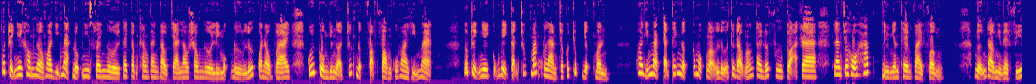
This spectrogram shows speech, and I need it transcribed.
Tô Trịnh Nhi không ngờ hoa dĩ mạc đột nhiên xoay người, tay cầm khăn ban đầu trà lau sau người liền một đường lướt qua đầu vai, cuối cùng dừng ở trước ngực phập phòng của hoa dĩ mạc. Tô Trịnh Nhi cũng bị cạnh trước mắt làm cho có chút giật mình. Hoa dĩ mạc cảm thấy ngực có một ngọn lửa từ đầu ngón tay đối phương tỏa ra, làm cho hô hấp đều nhanh thêm vài phần. ngẩng đầu nhìn về phía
